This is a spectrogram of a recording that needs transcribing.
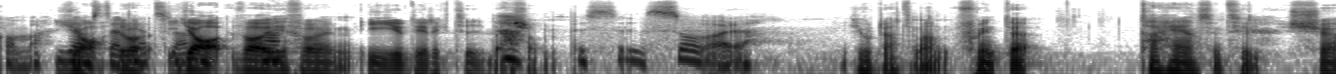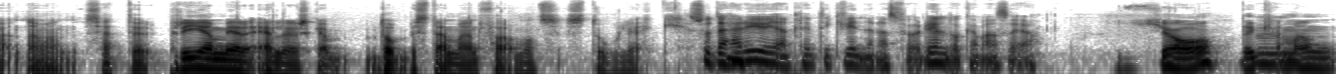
kom va? Ja, det var, ja, det var Ja. från EU-direktiv där som Precis, så var det. gjorde att man får inte ta hänsyn till kön när man sätter premier eller ska då bestämma en förmåns storlek. Så det här är ju egentligen till kvinnornas fördel då kan man säga. Ja, det kan Mm. man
